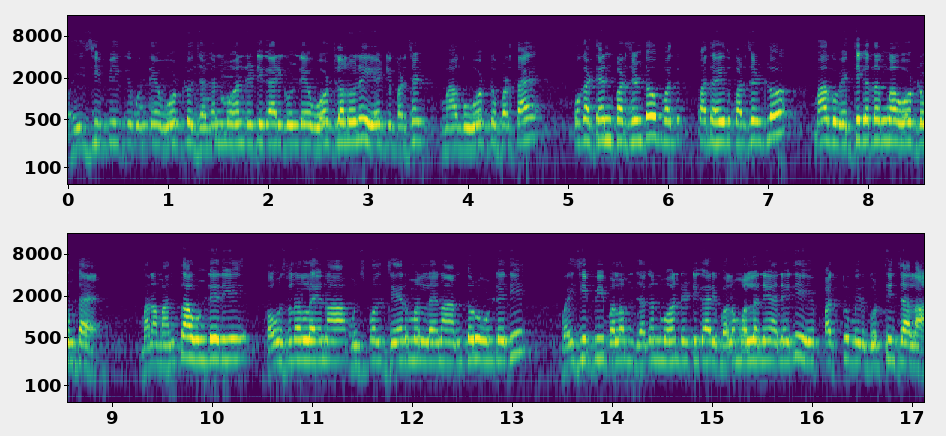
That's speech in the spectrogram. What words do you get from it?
వైసీపీకి ఉండే ఓట్లు జగన్మోహన్ రెడ్డి గారికి ఉండే ఓట్లలోనే ఎయిటీ పర్సెంట్ మాకు ఓట్లు పడతాయి. ఒక టెన్ పర్సెంట్ పది పదహైదు పర్సెంట్లో మాకు వ్యక్తిగతంగా ఓట్లు ఉంటాయి. మనమంతా ఉండేది కౌన్సిలర్లైనా మున్సిపల్ చైర్మన్లైనా అందరూ ఉండేది వైసీపీ బలం జగన్మోహన్ రెడ్డి గారి బలం వల్లనే అనేది ఫస్ట్ మీరు గుర్తించాలా.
